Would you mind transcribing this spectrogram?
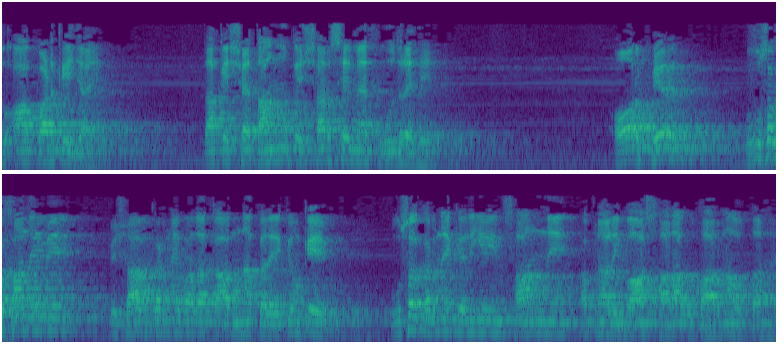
دعا پڑھ کے جائے، تاکہ شیطانوں کے شر سے محفوظ رہے۔ اور پھر غسل خانے میں پیشاب کرنے والا کام نہ کرے، کیونکہ غسل کرنے کے لیے انسان نے اپنا لباس سارا اتارنا ہوتا ہے،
